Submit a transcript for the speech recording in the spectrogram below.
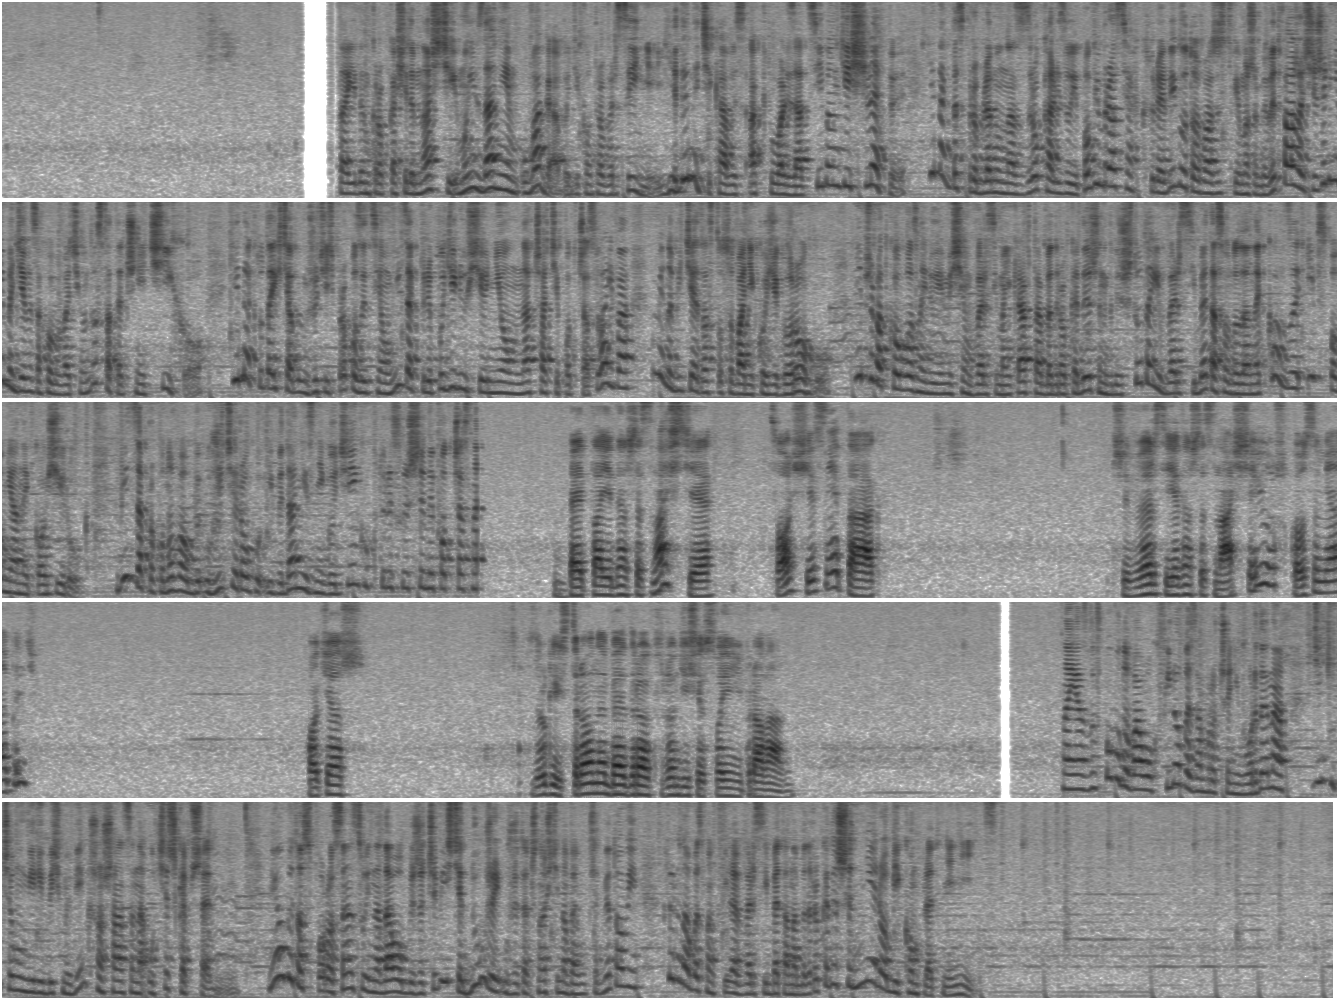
Ta 1.17 i moim zdaniem, uwaga, będzie kontrowersyjnie, jedyny ciekawy z aktualizacji będzie ślepy, jednak bez problemu nas zlokalizuje po wibracjach, które w jego towarzystwie możemy wytwarzać, jeżeli nie będziemy zachowywać się dostatecznie cicho. Jednak tutaj chciałbym rzucić propozycję widza, który podzielił się nią na czacie podczas live'a, a mianowicie zastosowanie koziego rogu. Nieprzypadkowo znajdujemy się w wersji Minecrafta Bedrock Edition, gdyż tutaj w wersji beta są dodane kozy i wspomniany kozi róg. Widz zaproponowałby użycie rogu i wydanie z niego dźwięku, który słyszymy podczas Beta 1.16. Coś jest nie tak. Czy w wersji 1.16 już kozy miały być? Chociaż z drugiej strony Bedrock rządzi się swoimi prawami. najazdów powodowało chwilowe zamroczenie Wardena, dzięki czemu mielibyśmy większą szansę na ucieczkę przed nim. Miałoby to sporo sensu i nadałoby rzeczywiście dużej użyteczności nowemu przedmiotowi, który na obecną chwilę w wersji beta na Bedrock Edition nie robi kompletnie nic.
